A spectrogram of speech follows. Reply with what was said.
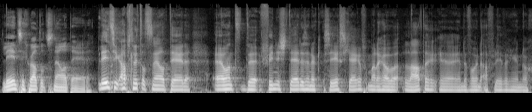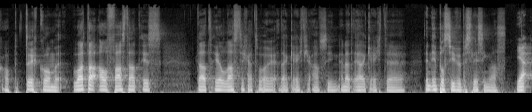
Leent zich wel tot snelle tijden. leent zich absoluut tot snelle tijden. Eh, want de finishtijden zijn ook zeer scherp, maar daar gaan we later eh, in de volgende afleveringen nog op terugkomen. Wat dat al vaststaat is dat het heel lastig gaat worden, dat ik echt ga afzien. En dat eigenlijk echt een impulsieve beslissing was. Ja.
